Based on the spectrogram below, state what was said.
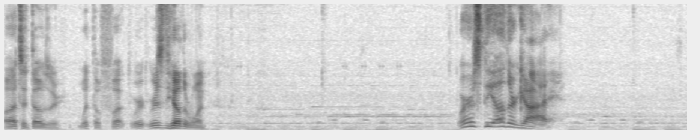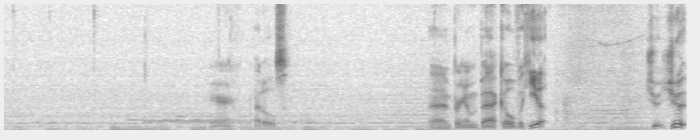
Oh, that's a dozer. What the fuck? Where, where's the other one? Where's the other guy? Here, metals. And bring him back over here. Shit, shit.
